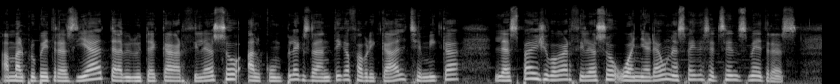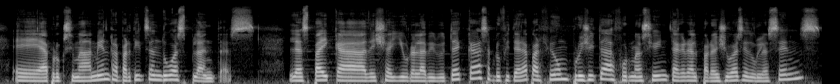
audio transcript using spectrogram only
Amb el proper trasllat de la Biblioteca Garcilaso al complex de l'antiga fàbrica Alchemica, l'espai jove Garcilaso guanyarà un espai de 700 metres, eh, aproximadament repartits en dues plantes. L'espai que deixa lliure la biblioteca s'aprofitarà per fer un projecte de formació integral per a joves i adolescents,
